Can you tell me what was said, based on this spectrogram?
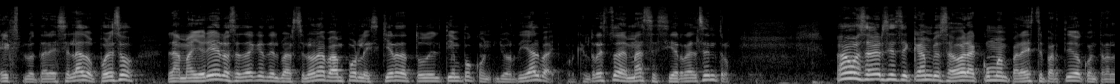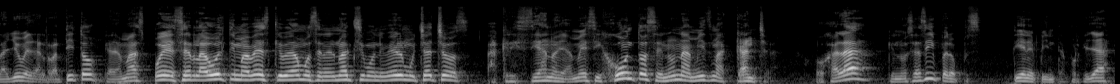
explotar ese lado. Por eso la mayoría de los ataques del Barcelona van por la izquierda todo el tiempo con Jordi Alba, porque el resto además se cierra al centro. Vamos a ver si hace cambios ahora Kuman para este partido contra la Juve del ratito, que además puede ser la última vez que veamos en el máximo nivel, muchachos, a Cristiano y a Messi juntos en una misma cancha. Ojalá que no sea así, pero pues tiene pinta, porque ya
